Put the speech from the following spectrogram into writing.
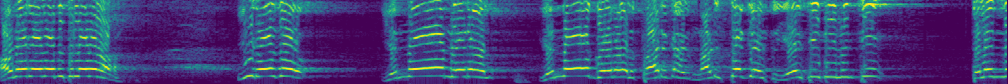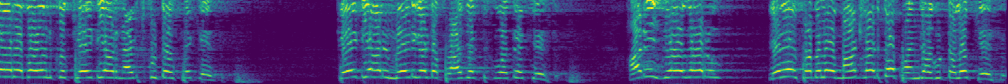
అవునా లేదా మిత్రులారా? ఈరోజు ఎన్నో నేరాలు ఎన్నో ఘోరాలు కార్యక నడిస్తే కేసు. ఏసీబీ నుంచి తెలంగాణ భవన్కు కేటీఆర్ నడుచుకుంటూ వస్తే కేసు. కేటీఆర్ మేడిగడ్డ ప్రాజెక్టుకు పోతే కేసు. హరీష్ రావు గారు ఏదో సభలో మాట్లాడితే పంజాగుట్టలో case.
